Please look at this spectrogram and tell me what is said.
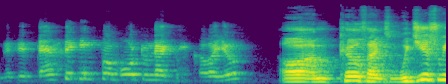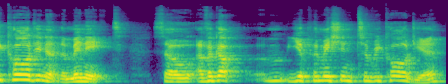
this is Dan speaking from O2 Network. How are you? Oh, I'm cool, thanks. We're just recording at the minute. So have I got um, your permission to record you?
